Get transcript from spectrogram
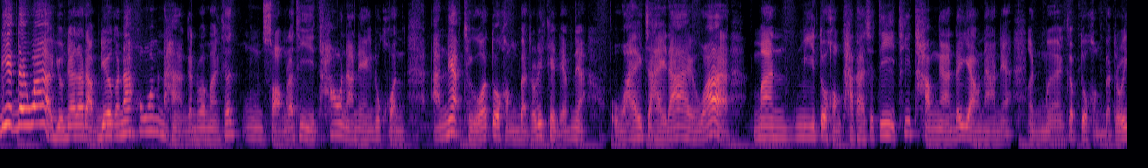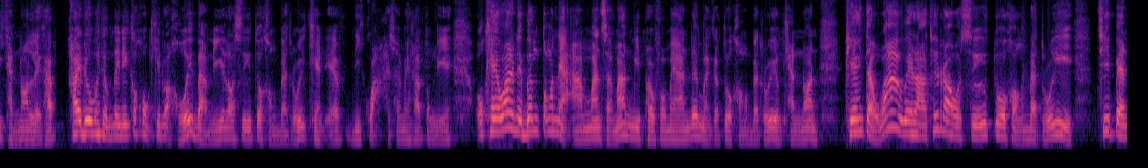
เรียกได้ว่าอยู่ในระดับเดียวกันนะ เพราะว่ามันห่างกันประมาณแค่สองนาทีเท่านั้นเองทุกคน อันเนี้ยถือว่าตัวของแบตเตอรี่ KNF เนี่ยไว้ใจได้ว่ามันมีตัวของ capacity ที่ทำงานได้ยาวนานเนี่ยเหมือนเหมือนกับตัวของแบตเตอรี่ Canon เลยครับ ใครดูมาถึงตรงนี้ก็คงคิดว่า เฮ้ย แบบนี้เราซื้อตัวของแบตเตอรี่ KNF ดีกว่าใช่ไหมครับ ตรงนี้ โอเคว่าในเบื้องต้นเนี่ยมันสามารถมี performance ได้เหมือนกับตัวของแบตเตอรี่ของ Canon เพียงแต่ว่าเวลาที่เราซื้อตัวของแบตเตอรี่ที่เป็น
